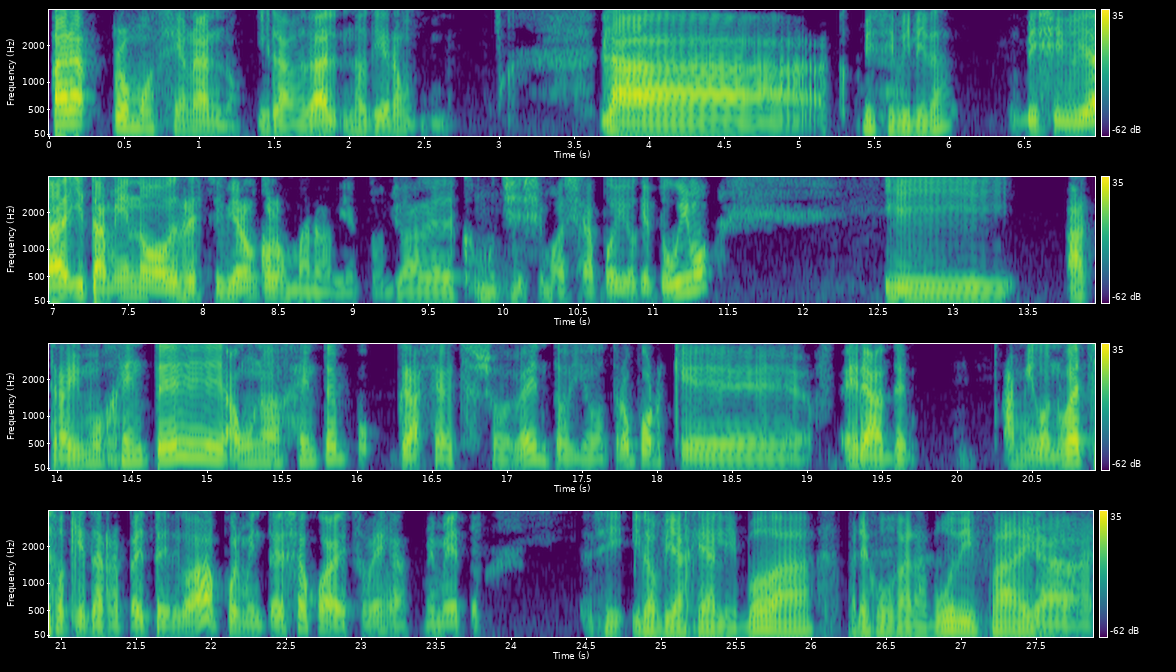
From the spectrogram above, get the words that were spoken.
para promocionarnos. Y la verdad, nos dieron la Visibilidad. visibilidad y también nos recibieron con los manos abiertos. Yo agradezco muchísimo ese apoyo que tuvimos y atraímos gente, a una gente gracias a esos eventos y otro porque era de amigos nuestros que de repente digo, ah, pues me interesa jugar esto, venga, me meto. Sí, y los viajes a Lisboa para jugar a Budify. Ya,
